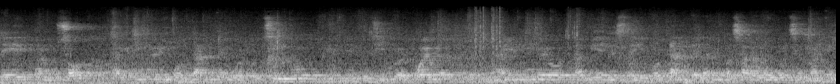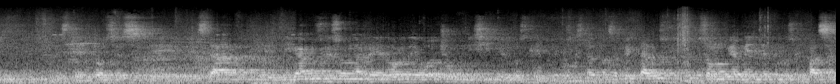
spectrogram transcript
de Amozoc. Hay un número importante en Huertotzingo, en el municipio de Puebla. También este, importante, el año pasado hubo en San Martín. Este, entonces, eh, eh, digamos que son alrededor de ocho municipios los que, los están más afectados, son obviamente los que pasan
